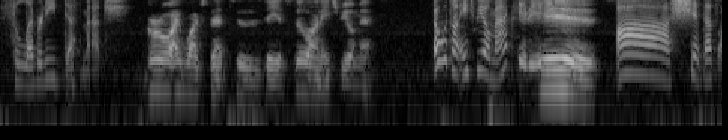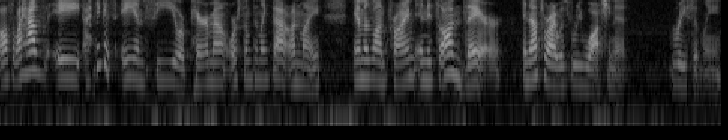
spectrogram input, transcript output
Celebrity Deathmatch. Girl, I watched that to this day. It's still on HBO Max. Oh, it's on HBO Max. It is. Ah, shit, that's awesome. I have a, I think it's AMC or Paramount or something like that on my Amazon Prime, and it's on there. and that's where I was rewatching it recently.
